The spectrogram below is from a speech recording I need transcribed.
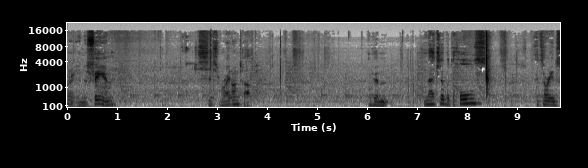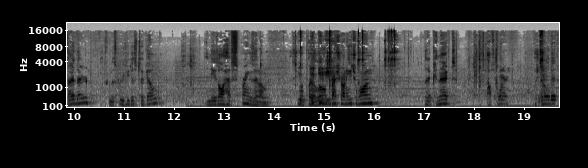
All right, and the fan just sits right on top. You're gonna match it up with the holes that's already inside there from the screws you just took out. And these all have springs in them. So you'll put a little pressure on each one, let it connect, off the corner, push it down a little bit.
